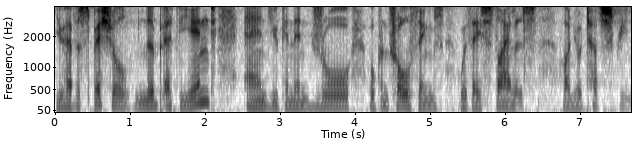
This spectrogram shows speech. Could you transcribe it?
you have a special nib at the end, and you can then draw or control things with a stylus on your touch screen.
